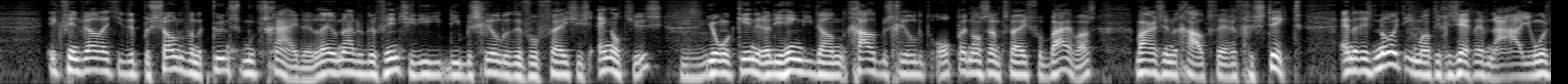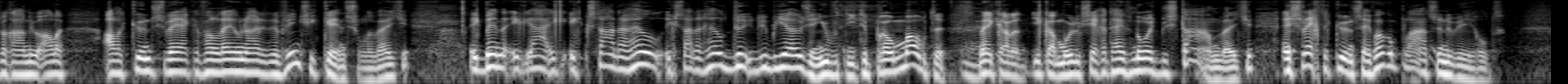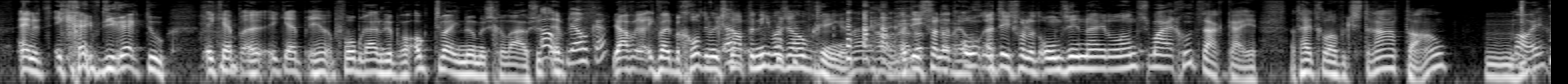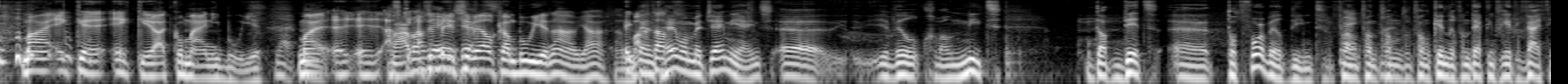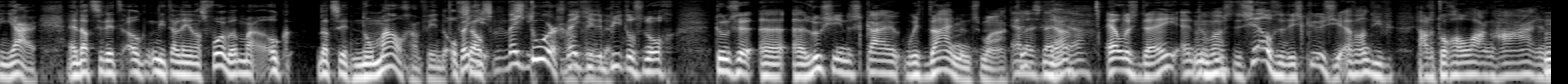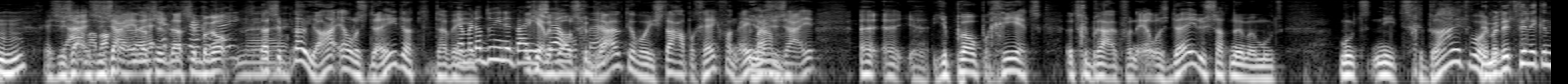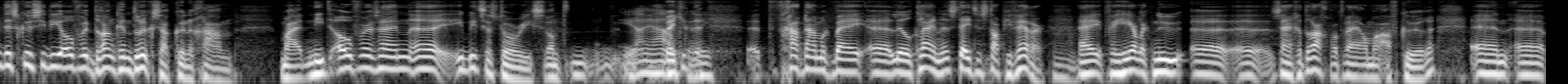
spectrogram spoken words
ik vind wel dat je de persoon van de kunst moet scheiden. Leonardo da Vinci, die, die beschilderde voor feestjes engeltjes. Mhm. Jonge kinderen, die hing die dan goud beschilderd op. En als dan het feest voorbij was, waren ze in de goudverf gestikt. En er is nooit iemand die gezegd heeft, nou jongens, we gaan nu alle, alle kunstwerken van Leonardo da Vinci cancelen, weet je. Ik, ben, ik, ja, ik, ik, sta daar heel, ik sta daar heel du- dubieus in. Je hoeft het niet te promoten. Maar je kan, het, je kan moeilijk zeggen, het heeft nooit bestaan, weet je. En slechte kunst heeft ook een plaats in de wereld. En het, ik geef direct toe. Ik heb, eh, ik heb eh, op voorbereiding ook twee nummers geluisterd. Oh, En- welke? ja, ik weet begon niet, maar ik snapte niet waar ze over gingen. het, is van het, on- het is van het onzin Nederlands. Maar goed, daar kan je. Dat heet geloof ik straattaal. Mooi. Maar ik, eh, ik, ja, het kon mij niet boeien. Nee. Maar eh, eh, als, Maar ik- als het mensen zegt- wel kan boeien, nou ja, dan Ik mag ben dat. het helemaal met Jamie eens. Eh, je wil gewoon niet dat dit eh, tot voorbeeld dient van, Nee. van, van, van kinderen van 13, 14, 15 jaar. En dat ze dit ook niet alleen als voorbeeld, maar ook dat ze dit normaal gaan vinden. Of Weet zelfs je, weet je- stoer gaan Weet je de Beatles nog, toen ze eh, eh, Lucy in the Sky with Diamonds maakten? LSD, Ja. ja. LSD. En toen was dezelfde discussie. En van die, ze hadden toch al lang haar. En, en ze, Ja, zei, maar ze wacht zeiden dat ze... Dat ze, vergelijk? dat ze Nee. nou ja, LSD, dat, daar weet Ja, maar dat doe je het bij Ik heb het wel eens jezelf, hè? gebruikt, daar word je stapelgek van. Nee, maar ze zeiden... eh, eh, je- je propageert het gebruik van LSD. Dus dat nummer moet, moet niet gedraaid worden. Nee, maar dit vind ik een discussie die over drank en drugs zou kunnen gaan. Maar niet over zijn eh, Ibiza-stories. Want Ja, ja, weet je, het gaat namelijk bij eh Lil Kleine steeds een stapje verder. Hij verheerlijkt nu eh, eh, zijn gedrag, wat wij allemaal afkeuren. En eh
